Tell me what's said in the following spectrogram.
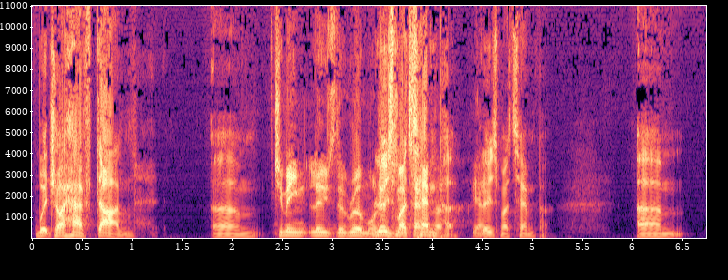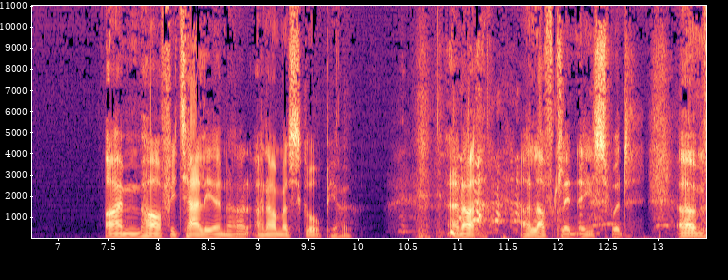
which I have done, um, Do you mean lose the room or lose, my your temper, Yeah. lose my temper. Um, I'm half Italian and I'm a Scorpio, and I I love Clint Eastwood. Um,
